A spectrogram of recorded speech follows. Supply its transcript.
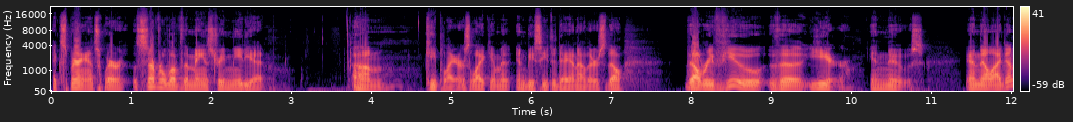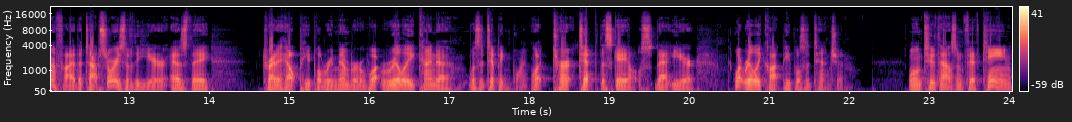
experience where several of the mainstream media um, key players like NBC Today and others, they'll they'll review the year in news and they'll identify the top stories of the year as they try to help people remember what really kind of was a tipping point, what tipped the scales that year, what really caught people's attention. Well, in 2015,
